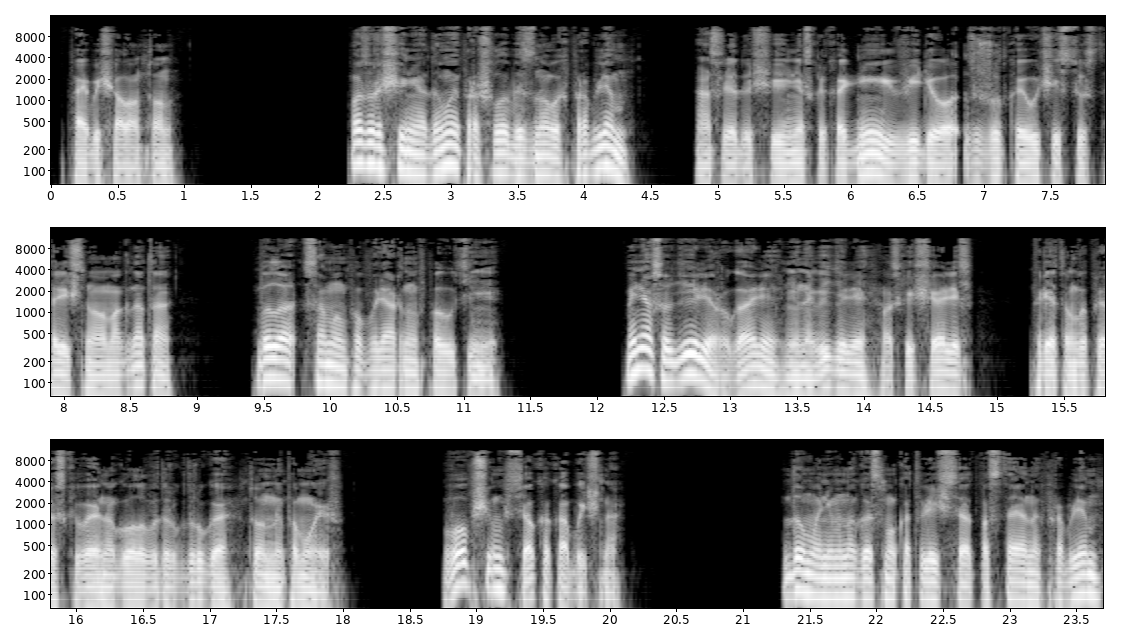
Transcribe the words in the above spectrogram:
— пообещал Антон. Возвращение домой прошло без новых проблем, а следующие несколько дней видео с жуткой участью столичного магната было самым популярным в паутине. Меня судили, ругали, ненавидели, восхищались, при этом выплескивая на головы друг друга тонны помоев. В общем, все как обычно. Дома немного смог отвлечься от постоянных проблем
